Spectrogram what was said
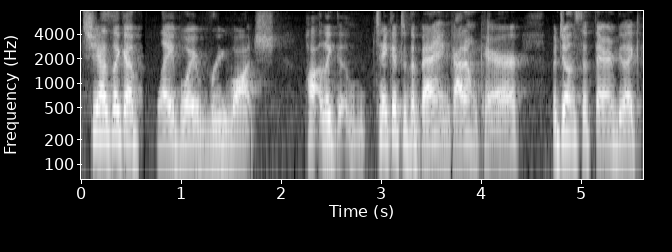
she has like a playboy rewatch like take it to the bank i don't care but don't sit there and be like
